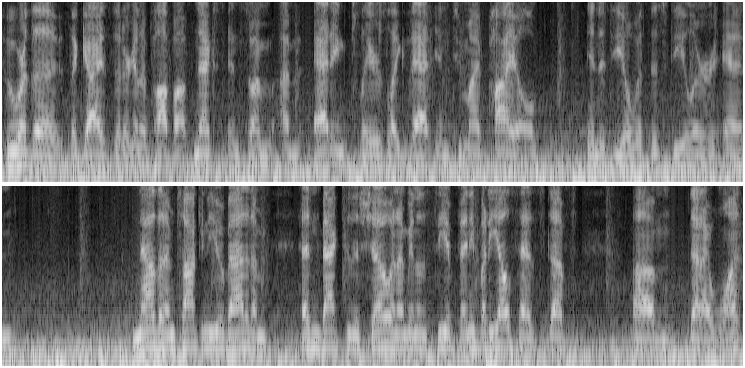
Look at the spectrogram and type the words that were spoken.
Who are the the guys that are going to pop off next? And so I'm I'm adding players like that into my pile in a deal with this dealer. And now that I'm talking to you about it I'm heading back to the show and I'm going to see if anybody else has stuff um, that I want.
